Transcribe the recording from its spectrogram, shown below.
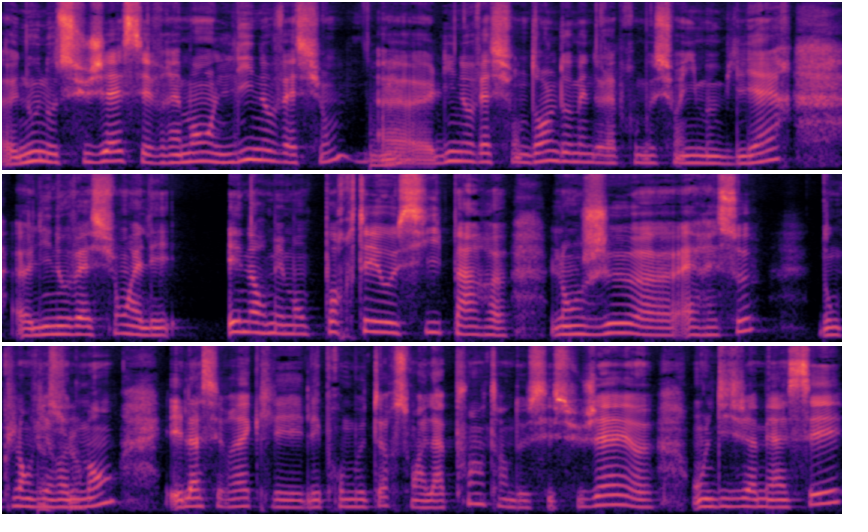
nous, notre sujet, c'est vraiment l'innovation, l'innovation dans le domaine de la promotion immobilière. l'innovation, elle est énormément portée aussi par l'enjeu RSE donc l'environnement. Et là, c'est vrai que les, promoteurs sont à la pointe hein, de ces sujets. Euh, on le dit jamais assez.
